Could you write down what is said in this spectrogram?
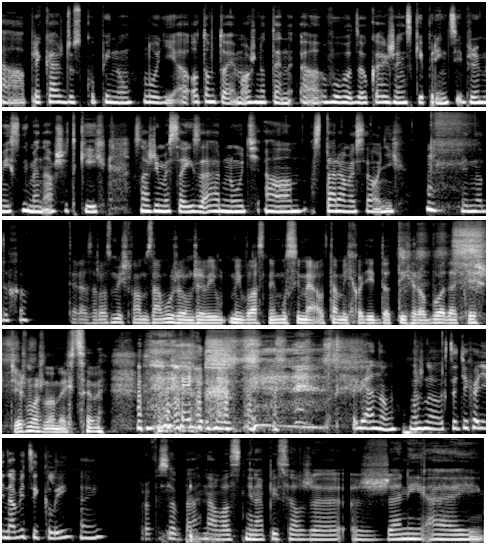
pre každú skupinu ľudí. A o tomto je možno ten v úvodzovkách ženský princíp, že myslíme na všetkých, snažíme sa ich zahrnúť a staráme sa o nich. Jednoducho. Teraz rozmýšľam za mužom, že my vlastne musíme autami chodiť do tých robôt a tiež, tiež možno nechceme. tak áno, možno chcete chodiť na bicykli, hej? Profesor Bahna vlastne napísal, že ženy aj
